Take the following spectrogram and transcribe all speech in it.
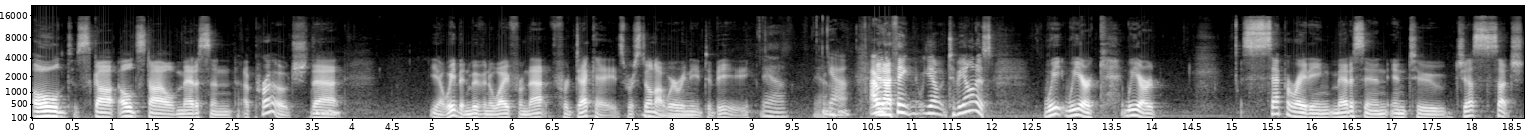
old Scott, old style medicine approach Mm-hmm. that. You know, we've been moving away from that for decades. We're still not where we need to be. yeah. Yeah. Yeah. and would- I think you know, to be honest, we we are we are separating medicine into just such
